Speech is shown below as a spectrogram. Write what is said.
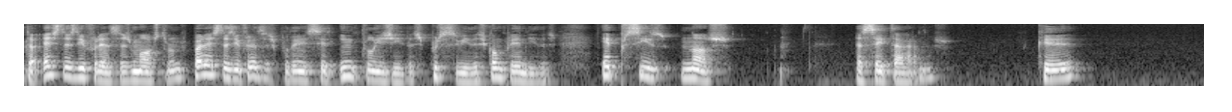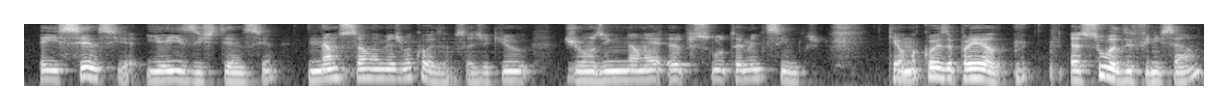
Então, estas diferenças mostram-nos, para estas diferenças poderem ser inteligidas, percebidas, compreendidas, é preciso nós aceitarmos que a essência e a existência não são a mesma coisa. Ou seja, que o Joãozinho não é absolutamente simples. Que é uma coisa para ele a sua definição,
